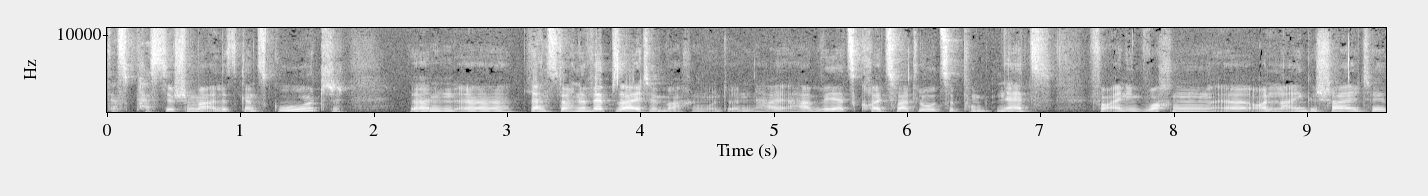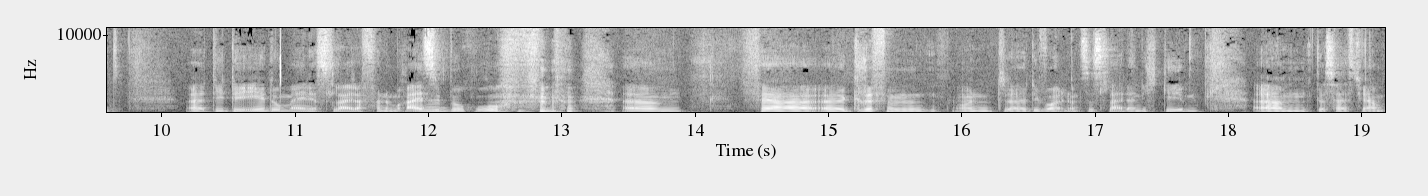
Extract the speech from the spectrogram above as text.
das passt ja schon mal alles ganz gut dann äh, lass doch eine Webseite machen. Und dann ha haben wir jetzt kreuzfahrtlotse.net vor einigen Wochen äh, online geschaltet. Äh, die DE-Domain ist leider von einem Reisebüro ähm, vergriffen und äh, die wollten uns das leider nicht geben. Ähm, das heißt, wir haben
